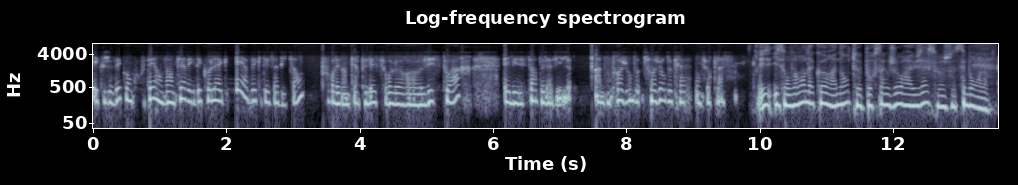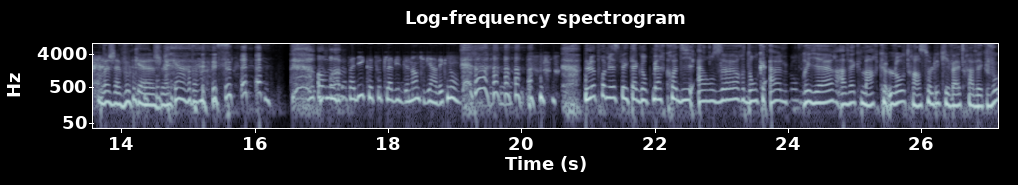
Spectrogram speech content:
et que je vais concocter, inventer avec des collègues et avec des habitants pour les interpeller sur leurs euh, histoires et les histoires de la ville. Ah, donc, trois jours de, trois jours de création sur place. ils, ils sont vraiment d'accord à Nantes pour cinq jours à Uzès. C'est bon alors. Moi j'avoue que je la garde. On ne nous a pas dit que toute la ville de Nantes vient avec nous. Le premier spectacle, donc mercredi à 11h, donc à Lombrière avec Marc, l'autre, hein, celui qui va être avec vous,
